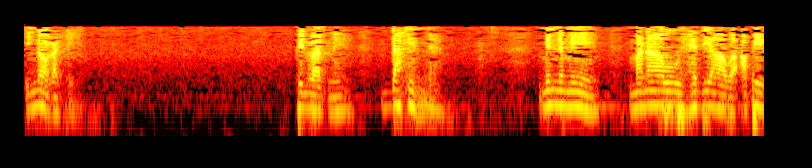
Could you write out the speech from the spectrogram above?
ඉන්නවා කට්ටිය. පින්වත්නි දකින්න මෙන්න මේ මනා වූ හැදියාව අපේ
